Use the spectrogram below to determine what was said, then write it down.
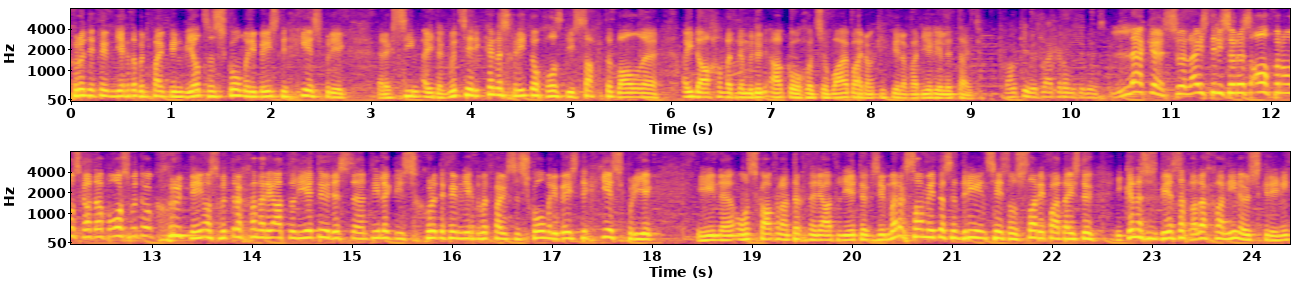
Groot FM 90.5 en Beeld se skool met die beste geespreek. En ek sien uit. Ek moet sê die kinders geniet tog ons die sagte bal uh, uitdaging wat hulle moet doen elke oggend. So baie baie dankie vir julle waardeer julle tyd. Dankie, dit is lekker om te wees. Lekker. So luister hier, so dis al van ons gehad. Of ons moet ook groet, nee. Ons moet terug gaan na die ateljee toe. Dis uh, natuurlik die Groot FM 90.5 se skool met die beste geespreek. En uh, ons skakel dan terug na die ateljee toe. Ek sê middag saam met tussen 3 en 6 ons stad die pad huis toe. Die kinders is besig. Hulle gaan nie nou skree nie.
